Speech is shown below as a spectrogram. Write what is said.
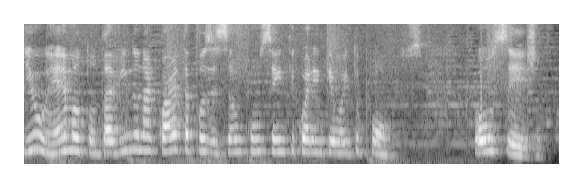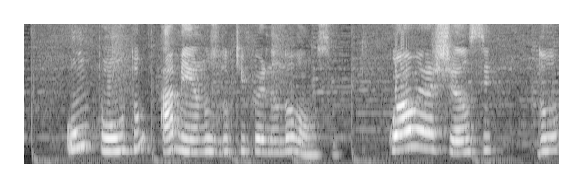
E o Hamilton tá vindo na quarta posição com 148 pontos. Ou seja, um ponto a menos do que Fernando Alonso. Qual é a chance do,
